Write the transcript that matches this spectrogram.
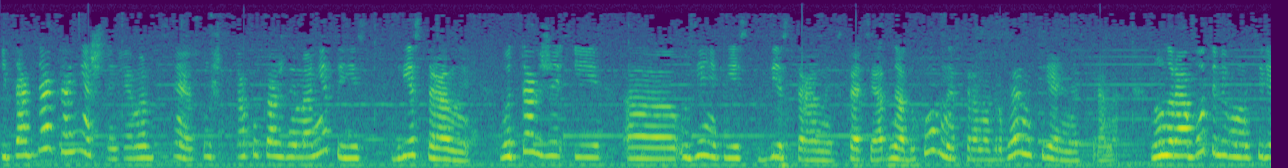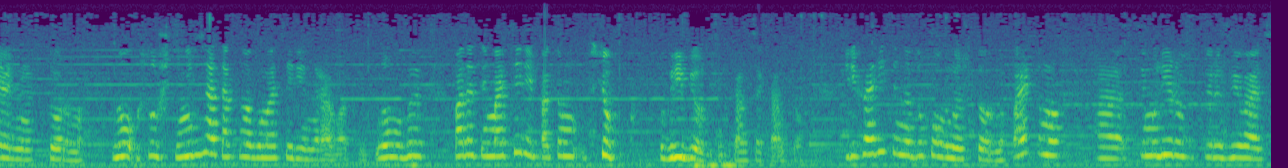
И тогда, конечно, я вам объясняю, слушайте, как у каждой монеты есть две стороны. Вот так же и э, у денег есть две стороны. Кстати, одна духовная сторона, другая материальная сторона. Ну, наработали вы материальную сторону. Ну, слушайте, нельзя так много материи нарабатывать. Ну, вы под этой материей потом все погребете, в конце концов. Переходите на духовную сторону. Поэтому э, стимулируются и развиваются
